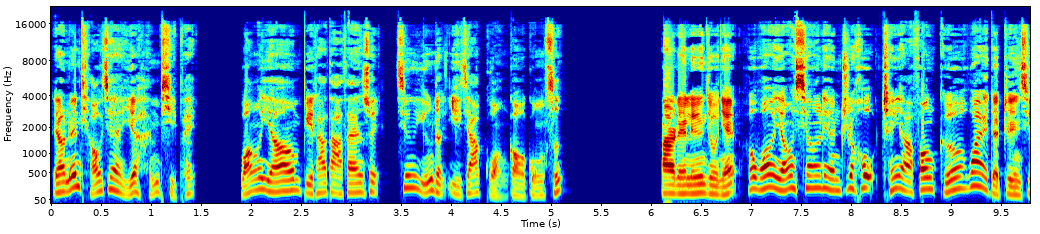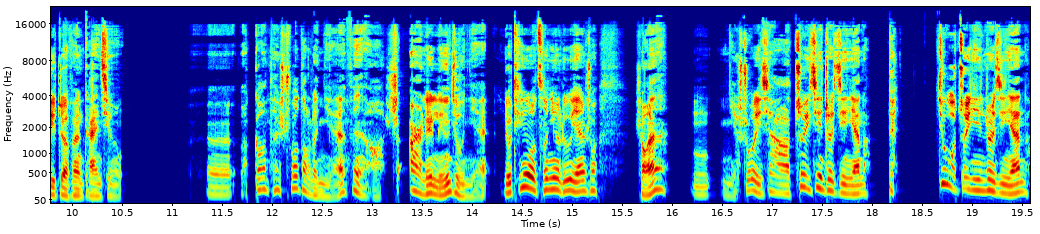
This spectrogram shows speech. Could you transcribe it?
两人条件也很匹配。王阳比他大三岁，经营着一家广告公司。二零零九年和王阳相恋之后，陈亚芳格外的珍惜这份感情。嗯，刚才说到了年份啊，是二零零九年。有听友曾经留言说：“小文，嗯，你说一下最近这几年的。”对，就最近这几年的。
